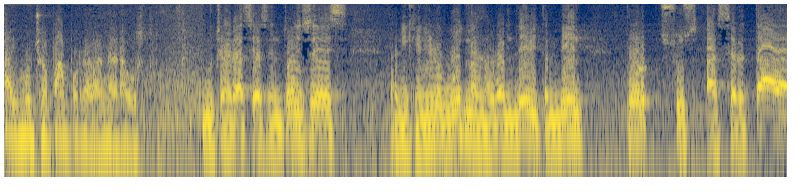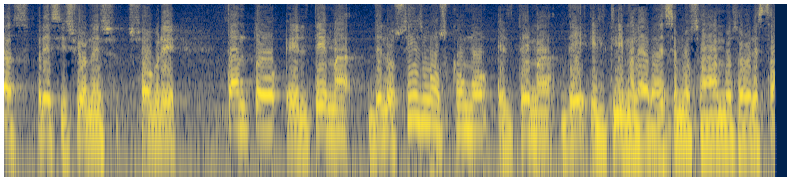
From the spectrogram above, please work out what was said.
hay mucho pan por rebanar a gusto. Muchas gracias entonces al ingeniero Woodman, al Abraham Levy también por sus acertadas precisiones sobre tanto el tema de los sismos como el tema del clima. Le agradecemos a ambos haber estado.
